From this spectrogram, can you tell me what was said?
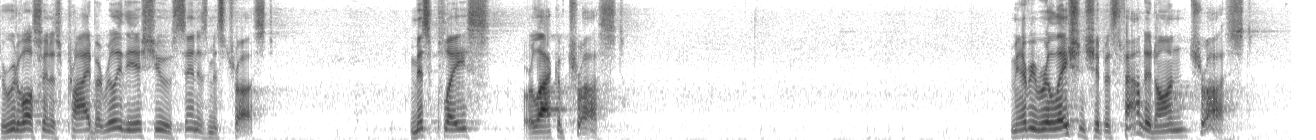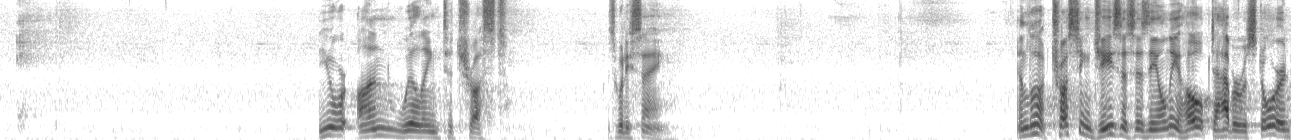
The root of all sin is pride, but really the issue of sin is mistrust, misplace, or lack of trust. I mean, every relationship is founded on trust. You are unwilling to trust is what he's saying. And look, trusting Jesus is the only hope to have a restored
